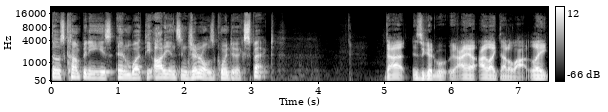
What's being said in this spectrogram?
those companies and what the audience in general is going to expect. That is a good. I I like that a lot. Like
